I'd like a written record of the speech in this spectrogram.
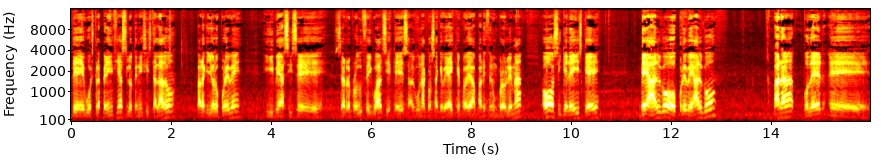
de vuestra experiencia, si lo tenéis instalado, para que yo lo pruebe y vea si se, se reproduce igual, si es que es alguna cosa que veáis que puede aparecer un problema, o si queréis que vea algo o pruebe algo para poder eh,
